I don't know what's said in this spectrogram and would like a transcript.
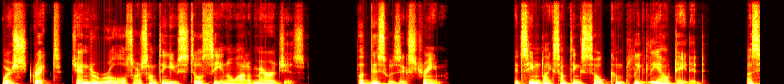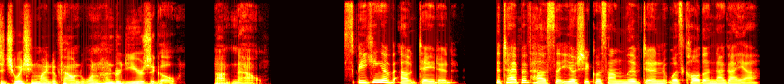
where strict gender roles are something you still see in a lot of marriages. But this was extreme. It seemed like something so completely outdated, a situation might have found 100 years ago, not now. Speaking of outdated, the type of house that Yoshiko san lived in was called a nagaya.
